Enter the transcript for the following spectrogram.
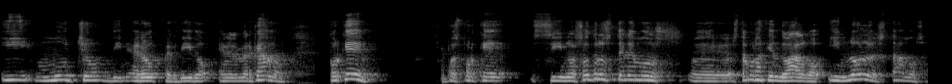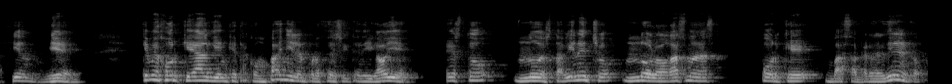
y mucho dinero perdido en el mercado. ¿Por qué? Pues porque si nosotros tenemos, eh, estamos haciendo algo y no lo estamos haciendo bien, qué mejor que alguien que te acompañe en el proceso y te diga, oye, esto no está bien hecho, no lo hagas más porque vas a perder dinero.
